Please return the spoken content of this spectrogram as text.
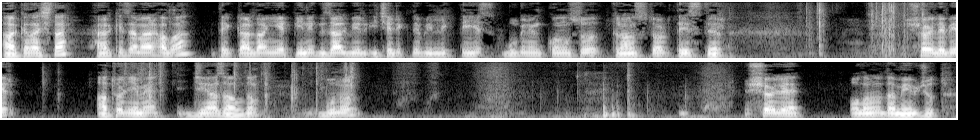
Arkadaşlar herkese merhaba. Tekrardan yepyeni güzel bir içerikle birlikteyiz. Bugünün konusu transistör tester. Şöyle bir atölyeme cihaz aldım. Bunun şöyle olanı da mevcut.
